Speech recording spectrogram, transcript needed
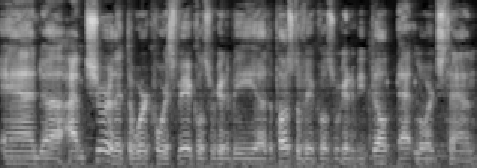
And uh, I'm sure that the Workhorse vehicles were going to be, uh, the postal vehicles were going to be built at Lordstown.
